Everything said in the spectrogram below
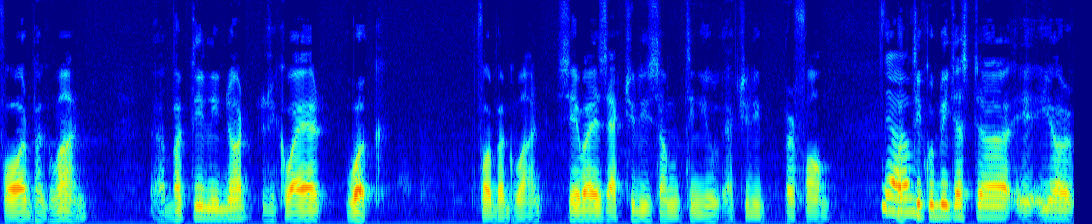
for Bhagwan, uh, bhakti need not require work for Bhagwan. Seva is actually something you actually perform. Yeah, Bhakti could be just uh, your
